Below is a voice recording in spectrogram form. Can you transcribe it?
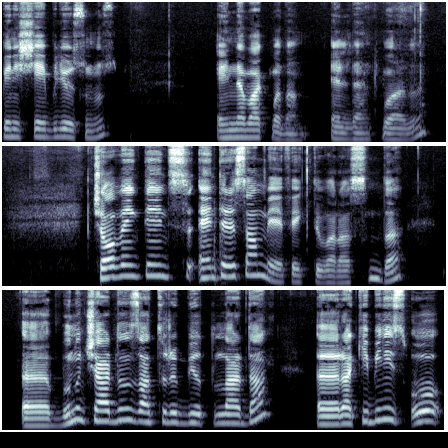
benişleyebiliyorsunuz. Eline bakmadan elden bu arada. Choweng'de enteresan bir efekti var aslında. Ee, bunu çağırdığınız atribütlerden e, rakibiniz o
